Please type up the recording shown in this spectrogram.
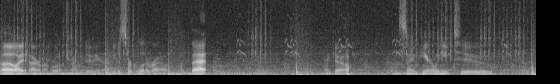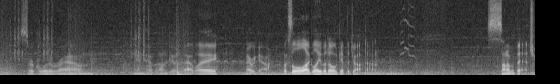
Oh, I, I remember what I'm trying to do here. I need to circle it around like that. There we go. And same here, we need to circle it around and have one go that way. There we go. Looks a little ugly, but it'll get the job done. Son of a bitch.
